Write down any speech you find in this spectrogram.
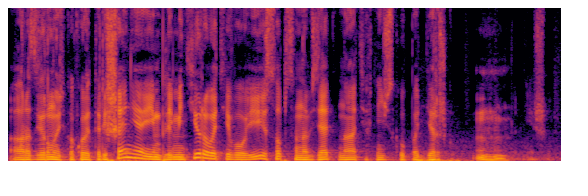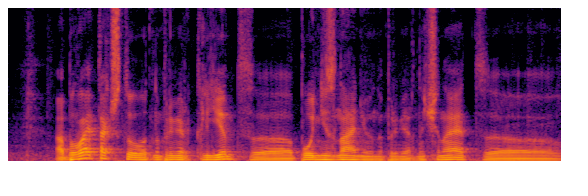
развернуть какое-то решение, имплементировать его и, собственно, взять на техническую поддержку. Угу. А бывает так, что вот, например, клиент э, по незнанию, например, начинает э,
